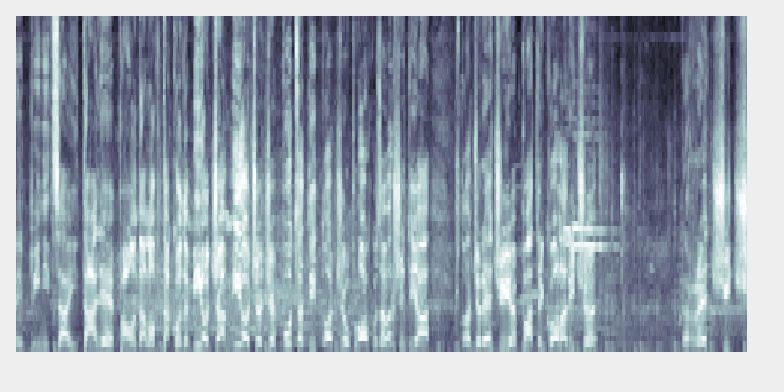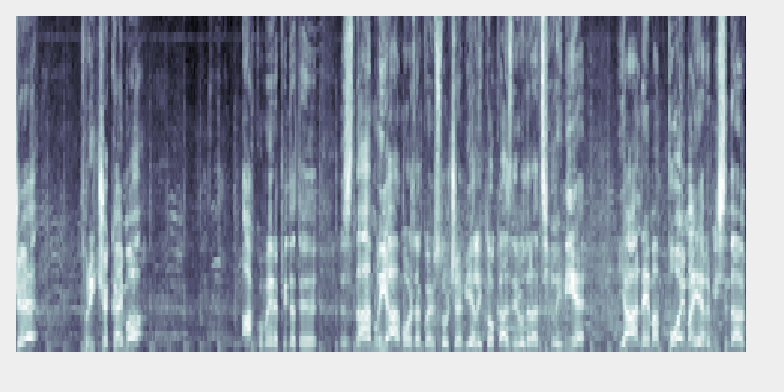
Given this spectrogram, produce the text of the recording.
Lepinjica i dalje, pa onda lopta kod Mioća. Mioć će pucati, to će u bloku završiti, a što će reći Patrik Kolarić? Reći će, pričekajmo. Ako mene pitate, znam li ja možda kojim slučajem je li to kazni udarac ili nije, ja nemam pojma jer mislim da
